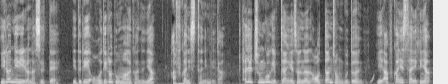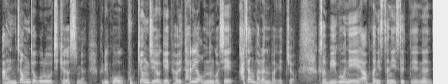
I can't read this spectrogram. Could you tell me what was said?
이런 일이 일어났을 때 이들이 어디로 도망을 가느냐? 아프가니스탄입니다. 사실 중국 입장에서는 어떤 정부든 이 아프가니스탄이 그냥 안정적으로 지켜졌으면 그리고 국경 지역에 별 탈이 없는 것이 가장 바라는 바겠죠. 그래서 미군이 아프가니스탄에 있을 때는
